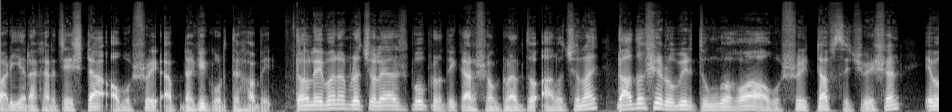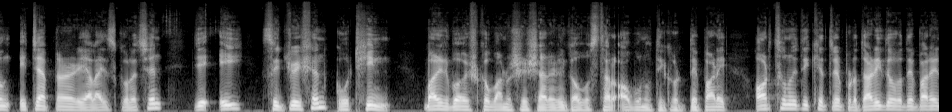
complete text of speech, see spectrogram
বাড়িয়ে রাখার চেষ্টা অবশ্যই আপনাকে করতে হবে। তাহলে এবার আমরা চলে আসব প্রতিকার সংক্রান্ত আলোচনায়। দ্বাদশে রবির তুঙ্গ হওয়া অবশ্যই টাফ সিচুয়েশন এবং এটা আপনারা রিয়ালাইজ করেছেন যে এই সিচুয়েশন কঠিন। বাড়ির বয়স্ক মানুষের শারীরিক অবস্থার অবনতি ঘটতে পারে, অর্থনৈতিক ক্ষেত্রে প্রতারিত হতে পারেন,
